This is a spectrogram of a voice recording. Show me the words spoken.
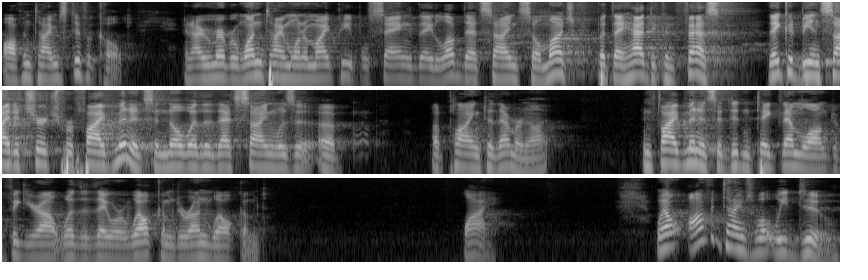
oftentimes difficult. And I remember one time one of my people saying they loved that sign so much, but they had to confess they could be inside a church for five minutes and know whether that sign was a, a, applying to them or not. In five minutes, it didn't take them long to figure out whether they were welcomed or unwelcomed. Why? Well, oftentimes what we do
